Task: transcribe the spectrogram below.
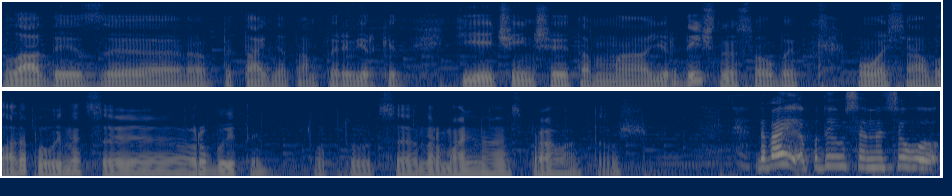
влади з е, питання там перевірки тієї чи іншої там е, юридичної особи. Ось, а влада повинна це робити. Тобто це нормальна справа. Тож Давай подивимося на цю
